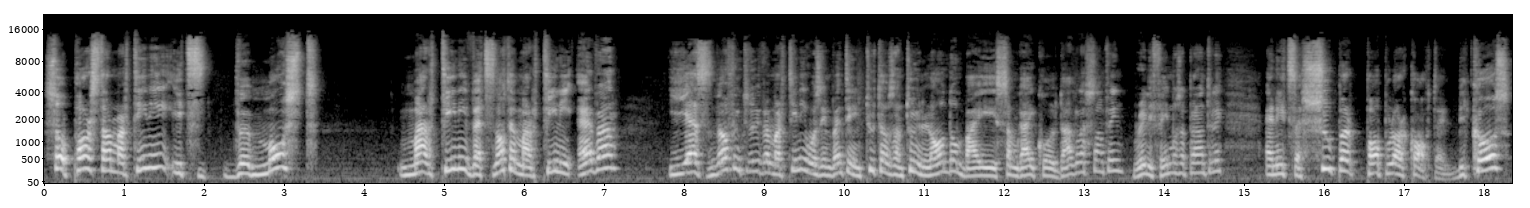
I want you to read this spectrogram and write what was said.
So, porn star martini, it's the most martini that's not a martini ever. He has nothing to do with a martini. It was invented in 2002 in London by some guy called Douglas something, really famous apparently. And it's a super popular cocktail because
